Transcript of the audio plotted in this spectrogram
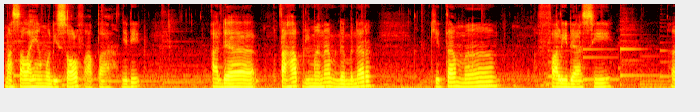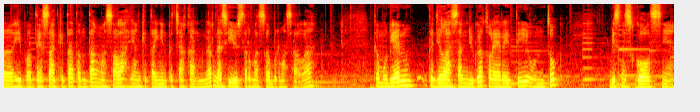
masalah yang mau di solve apa. Jadi ada tahap di mana benar-benar kita memvalidasi uh, hipotesa kita tentang masalah yang kita ingin pecahkan. Benar nggak sih user masa bermasalah? Kemudian kejelasan juga clarity untuk business goalsnya.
